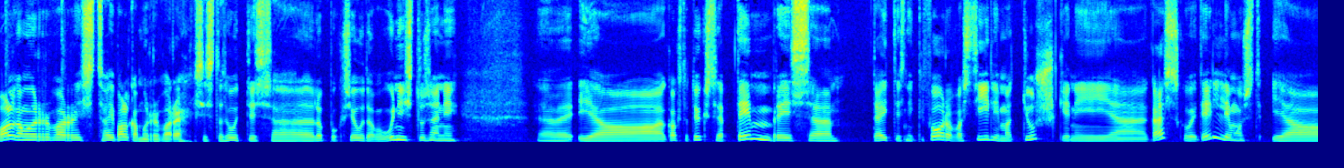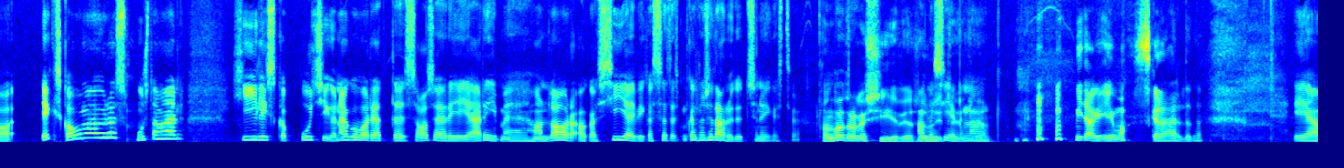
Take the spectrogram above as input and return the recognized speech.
palgamõrvarist sai palgamõrvar, ehk siis ta suutis äh, lõpuks jõuda oma unistuseni äh, ja kaks tuhat üks septembris äh, täitis Nikiforov Vassili Matjuškini käsku või tellimust ja ekskaubamaja juures Mustamäel hiilis kapuutsiga nägu varjates Aseri ärimehe Hanlar Agassijevi, kas seda, kas ma seda nüüd ütlesin õigesti või? Hanlar Agassijev, jah, see on õige. Midagigi ma oskan hääldada ja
